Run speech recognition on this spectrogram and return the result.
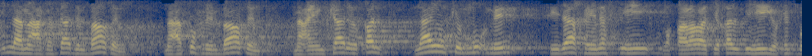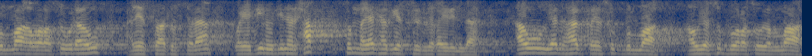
إلا مع فساد الباطن مع كفر الباطن مع إنكار القلب. لا يمكن مؤمن في داخل نفسه وقرارة قلبه يحب الله ورسوله عليه الصلاة والسلام ويدين دين الحق ثم يذهب يسجد لغير الله أو يذهب فيسب الله أو يسب رسول الله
